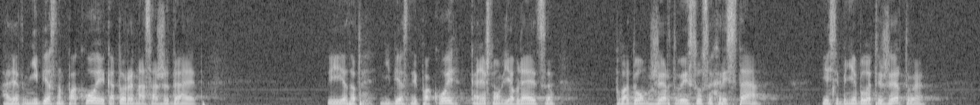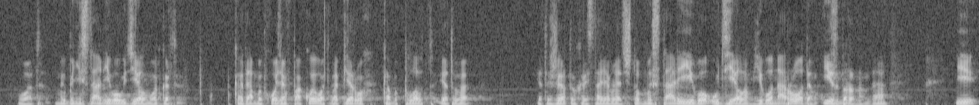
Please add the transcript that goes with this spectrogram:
о этом небесном покое, который нас ожидает. И этот небесный покой, конечно, он является плодом жертвы Иисуса Христа. Если бы не было этой жертвы, вот, мы бы не стали его уделом. Вот, говорит, когда мы входим в покой, вот, во-первых, как бы плод этого, этой жертвы Христа является, что мы стали его уделом, его народом, избранным, да, и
